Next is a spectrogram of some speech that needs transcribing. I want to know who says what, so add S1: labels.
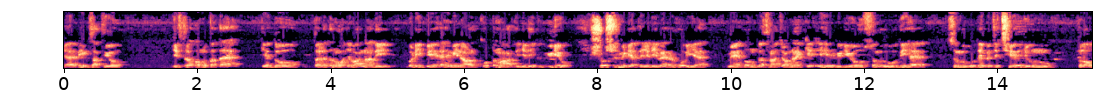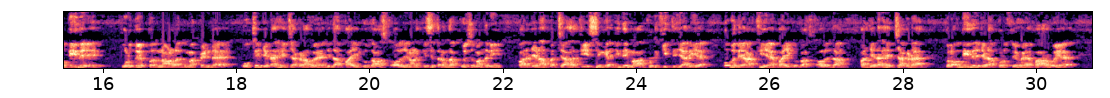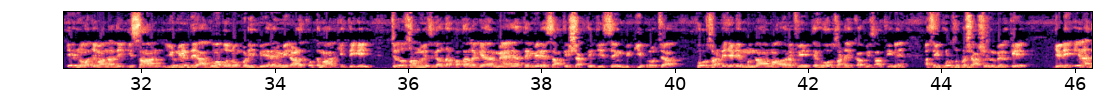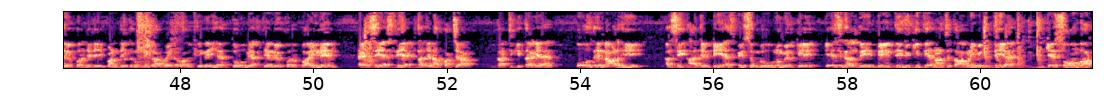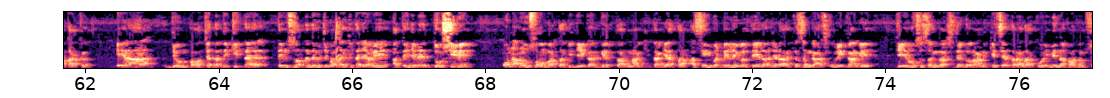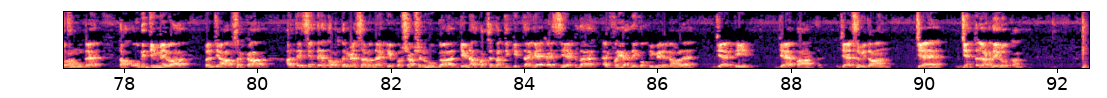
S1: ਜੈ ਭੀਮ ਸਾਥੀਓ, ਜਿਸ ਤਰ੍ਹਾਂ ਤੁਹਾਨੂੰ ਪਤਾ ਹੈ ਕਿ ਦੋ ਦਲਿਤ ਨੌਜਵਾਨਾਂ ਦੀ ਬੜੀ ਬੇਰਹਿਮੀ ਨਾਲ ਕੁੱਟਮਾਰ ਦੀ ਜਿਹੜੀ ਇੱਕ ਵੀਡੀਓ ਸੋਸ਼ਲ ਮੀਡੀਆ ਤੇ ਜਿਹੜੀ ਵਾਇਰਲ ਹੋ ਰਹੀ ਹੈ, ਮੈਂ ਤੁਹਾਨੂੰ ਦੱਸਣਾ ਚਾਹੁੰਦਾ ਕਿ ਇਹ ਵੀਡੀਓ ਸੰਗਰੂਰ ਦੀ ਹੈ। ਸੰਗਰੂਰ ਦੇ ਵਿੱਚ 6 ਜੂਨ ਨੂੰ ਕਲੌਦੀ ਦੇ ਪੁਲ ਦੇ ਉੱਪਰ ਨਾਲ ਲੱਗਮਾ ਪਿੰਡ ਹੈ। ਉੱਥੇ ਜਿਹੜਾ ਇਹ ਝਗੜਾ ਹੋਇਆ, ਜਿਹਦਾ ਭਾਈ ਗੁਰਦਾਸ ਕਾਲਜ ਨਾਲ ਕਿਸੇ ਤਰ੍ਹਾਂ ਦਾ ਕੋਈ ਸੰਬੰਧ ਨਹੀਂ, ਪਰ ਜਿਹੜਾ ਬੱਚਾ ਹਰਜੀਤ ਸਿੰਘ ਹੈ, ਜਿਹਦੀ ਮਾਰਕੁੱਟ ਕੀਤੀ ਜਾ ਰਹੀ ਹੈ, ਉਹ ਵਿਦਿਆਰਥੀ ਹੈ ਭਾਈ ਗੁਰਦਾਸ ਕਾਲਜ ਦਾ। ਪਰ ਜਿਹੜਾ ਇਹ ਝਗੜਾ ਕਲੌਦੀ ਦੇ ਜਿਹੜਾ ਪੁਲ ਹੋਇਆ, ਬਾਹਰ ਹੋਇਆ, ਇਹ ਨੌਜਵਾਨਾਂ ਦੀ ਕਿਸਾਨ ਯੂਨੀਅਨ ਦੇ ਆਗੂਆਂ ਵੱਲੋਂ ਬੜੀ ਬੇਰਹਿਮੀ ਨਾਲ ਕੁੱਟਮਾਰ ਕੀਤੀ ਗਈ। ਜਦੋਂ ਸਾਨੂੰ ਇਸ ਗੱਲ ਦਾ ਪਤਾ ਲੱਗਿਆ, ਮੈਂ ਅਤੇ ਮੇਰੇ ਸਾਥੀ ਸ਼ਕਤੀਜੀਤ ਸਿੰਘ, ਵਿੱਕੀ ਪਰੋਚਾ, ਹੋਰ ਸਾਡੇ ਜਿਹੜੇ ਮੁੰਨਾ ਰਫੀ ਤੇ ਹੋਰ ਸਾਡੇ ਕਾਫੀ ਸਾਥੀ ਨੇ, ਅਸੀਂ ਪੁਲਿਸ ਪ੍ਰਸ਼ਾਸਨ ਨੂੰ ਮਿਲ ਕੇ ਜਿਹੜੀ ਇਹਨਾਂ ਦੇ ਉੱਪਰ ਜਿਹੜੀ ਬਣਦੀ ਕਾਨੂੰਨੀ ਕਾਰਵਾਈ ਕਰਵਾ ਦਿੱਤੀ ਗਈ ਹੈ। ਦੋ ਵਿਅਕਤੀਆਂ ਦੇ ਉੱਪਰ ਬਾਈ ਨੇ ਐਸਸੀ ਐਸਟੀ ਐਕਟ ਦਾ ਜਿਹੜਾ ਪਰਚਾ ਦਰਜ ਕੀਤਾ ਗਿਆ ਉਸ ਦੇ ਨਾਲ ਹੀ ਅਸੀਂ ਅੱਜ ਡੀਐਸਪੀ ਸੰਗਰੂਰ ਨੂੰ ਮਿਲ ਕੇ ਇਸ ਗੱਲ ਦੀ ਬੇਨਤੀ ਵੀ ਕੀਤੀ ਹੈ, ਨਾਲ ਚੇਤਾਵਨੀ ਵੀ ਦਿੱਤੀ ਹੈ ਕਿ ਸੋਮਵਾਰ ਤੱਕ ਇਹਨਾਂ ਜੋ ਪਰਚਾ ਦਰਜ ਕੀਤਾ ਹੈ 307 ਦੇ ਵਿੱਚ ਵਾਧਾ ਕੀਤਾ ਜਾਵੇ ਅਤੇ ਜਿਹੜੇ ਦੋਸ਼ੀ ਨੇ, ਉਹਨਾਂ ਨੂੰ ਸੋਮਵਾਰ ਤੱਕ ਜੇਕਰ ਗ੍ਰਿਫਤਾਰ ਨਾ ਕੀਤਾ ਗਿਆ ਤਾਂ ਅਸੀਂ ਵੱਡੇ ਲੈਵਲ ਤੇ ਇਹਦਾ ਜਿਹੜਾ ਇੱਕ ਸੰਘਰਸ਼ ਉਲੀਕਾਂਗੇ। ਜੇ ਉਸ ਸੰਘਰਸ਼ ਦੇ ਦੌਰਾਨ ਕਿਸੇ ਤਰ੍ਹਾਂ ਦਾ ਕੋਈ ਵੀ ਨਫਾ ਨੁਕਸਾਨ ਹੁੰਦਾ ਹੈ, ਤਾਂ ਉਹਦੀ ਜ਼ਿੰਮੇਵਾਰ ਪੰਜਾਬ ਸਰਕਾਰ ਅਤੇ ਸਿੱਧੇ ਤੌਰ ਤੇ ਮੈਂ ਸਮਝਦਾ ਕਿ ਪ੍ਰਸ਼ਾਸਨ ਹੋਊਗਾ, ਜਿਹੜਾ ਪਰਚਾ ਦਰਜ ਕੀਤਾ ਗਿਆ, ਐਸਸੀ ਐਕਟ ਦਾ ਐਫ ਆਈ ਆਰ ਦੀ ਕਾਪੀ ਮੇਰੇ ਨਾਲ ਹੈ। ਜੈ ਭੀਮ, ਜੈ ਭਾਰਤ, ਜੈ ਸੰਵਿਧਾਨ, ਜੈ ਜਿੱਤ ਲੜਦੇ ਲੋਕਾਂ ਦੀ।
